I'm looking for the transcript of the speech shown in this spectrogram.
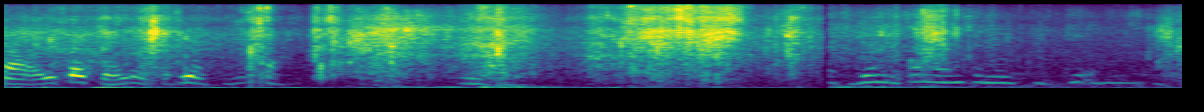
Thì đang nhỏ được cái biển không cả, Dân có món cho nên phải kiện.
